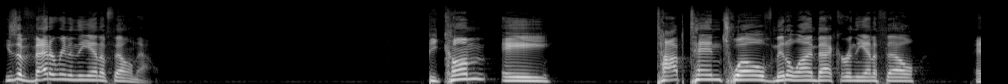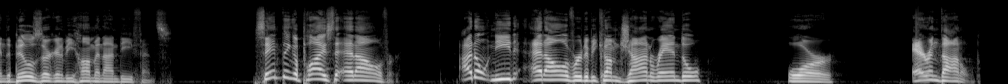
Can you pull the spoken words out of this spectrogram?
He's a veteran in the NFL now. Become a top 10, 12 middle linebacker in the NFL, and the Bills are going to be humming on defense. Same thing applies to Ed Oliver. I don't need Ed Oliver to become John Randle or Aaron Donald.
